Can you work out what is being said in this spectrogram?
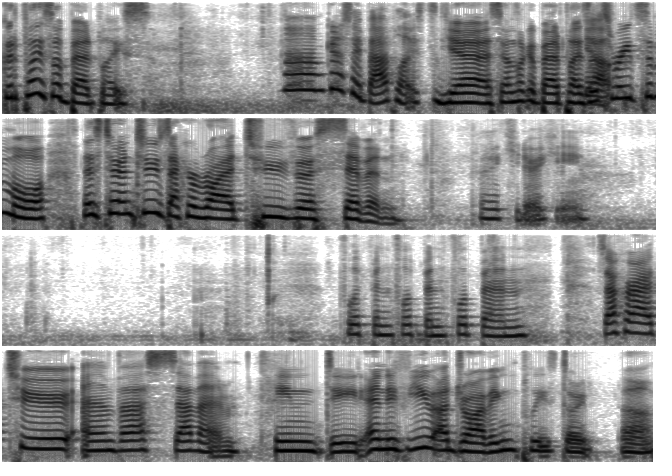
good place or bad place? uh, I'm gonna say bad place. Yeah, sounds like a bad place. Yeah. Let's read some more. Let's turn to Zechariah 2, verse 7. Okie dokie. Flippin', flippin', flippin'. Zechariah 2 and verse 7. Indeed. And if you are driving, please don't uh,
